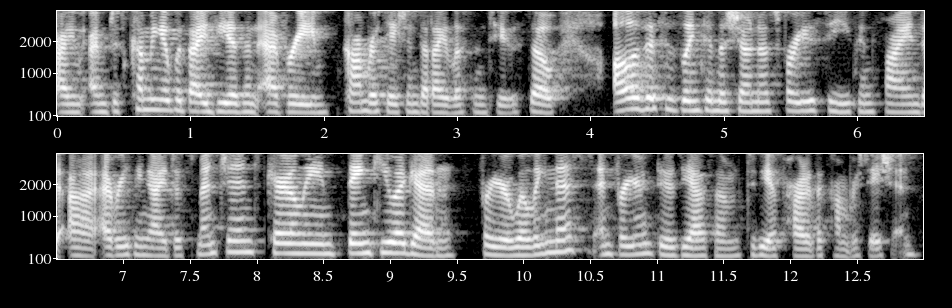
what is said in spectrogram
I'm just coming up with ideas in every conversation that I listen to. So all of this is linked in the show notes for you so you can find uh, everything I just mentioned. Caroline, thank you again for your willingness and for your enthusiasm to be a part of the conversation.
